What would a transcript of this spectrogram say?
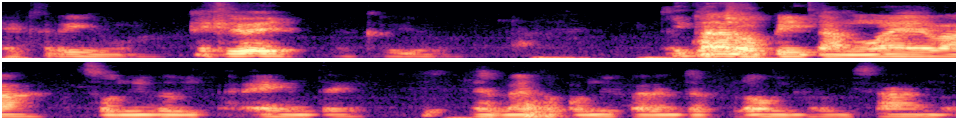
Escribo, Escribir. escribo. Y para Escucho pistas nuevas, sonidos diferentes, me meto con diferentes flows improvisando.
